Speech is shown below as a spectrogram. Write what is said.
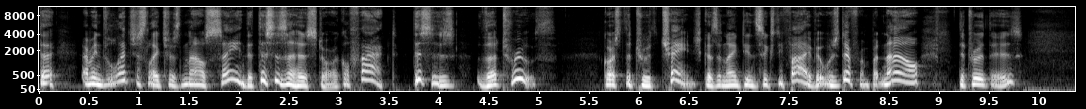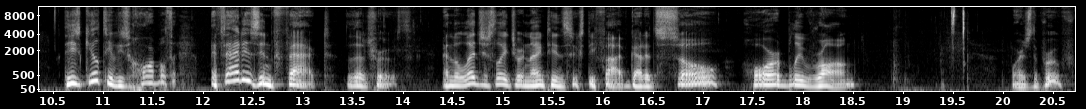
The, I mean, the legislature is now saying that this is a historical fact. This is the truth. Of course, the truth changed because in 1965 it was different. But now the truth is he's guilty of these horrible things. If that is in fact the truth, and the legislature in 1965 got it so horribly wrong, where's the proof?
